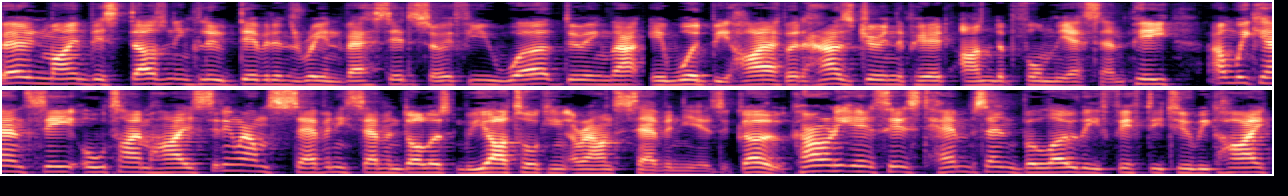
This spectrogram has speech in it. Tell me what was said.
Bear in mind this doesn't include dividends reinvested, so if you were doing that, it would be higher, but has during the period underperformed the S&P, and we can see all-time highs sitting around $77. We are talking around 7 years ago. Currently it sits 10% below the 52-week high,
